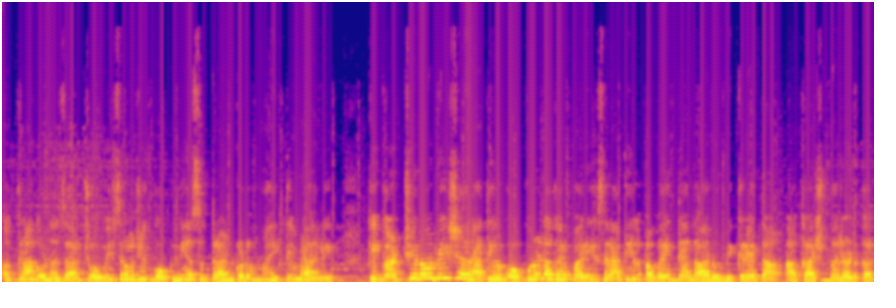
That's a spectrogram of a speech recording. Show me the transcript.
अकरा दोन हजार चोवीस रोजी गोपनीय सूत्रांकडून माहिती मिळाली की गडचिरोली शहरातील गोकुळनगर परिसरातील अवैध दारू विक्रेता आकाश भरडकर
